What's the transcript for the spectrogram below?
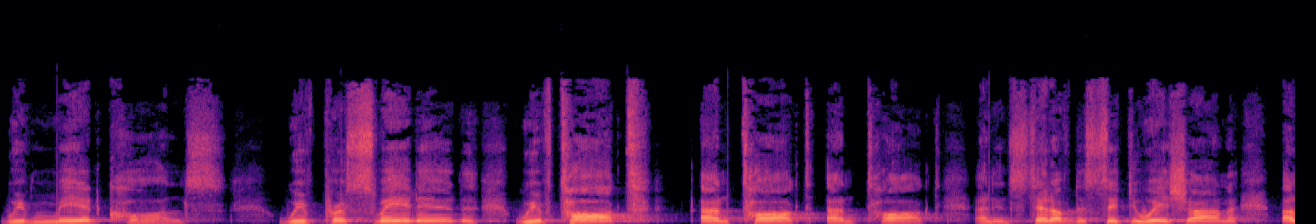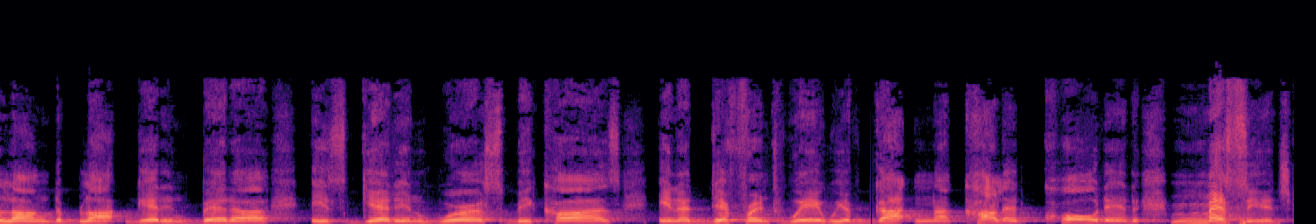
we've made calls, we've persuaded, we've talked, and talked and talked. And instead of the situation along the block getting better, it's getting worse because in a different way, we have gotten a colored coded message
